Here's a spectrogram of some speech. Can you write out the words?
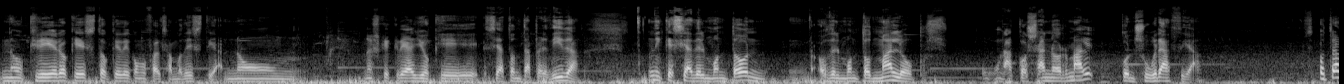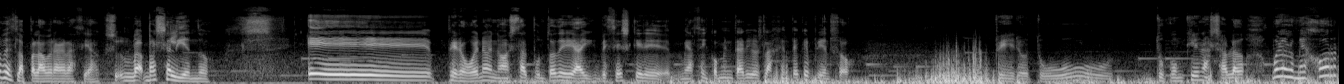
no quiero que esto quede como falsa modestia, no, no es que crea yo que sea tonta perdida, ni que sea del montón o del montón malo, pues una cosa normal con su gracia. Otra vez la palabra gracia, va, saliendo. Eh, pero bueno, no hasta el punto de hay veces que me hacen comentarios la gente que pienso, pero tú, ¿tú con quién has hablado? Bueno, a lo mejor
